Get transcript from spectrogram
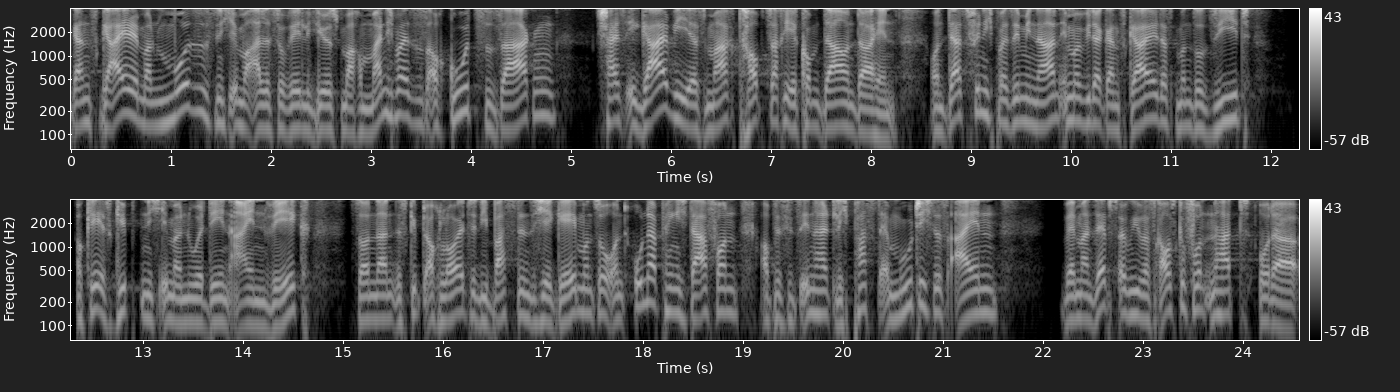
ganz geil, man muss es nicht immer alles so religiös machen. Manchmal ist es auch gut zu sagen, scheißegal wie ihr es macht, Hauptsache ihr kommt da und dahin. Und das finde ich bei Seminaren immer wieder ganz geil, dass man so sieht, okay, es gibt nicht immer nur den einen Weg, sondern es gibt auch Leute, die basteln sich ihr Game und so und unabhängig davon, ob es jetzt inhaltlich passt, ermutigt es einen, wenn man selbst irgendwie was rausgefunden hat oder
